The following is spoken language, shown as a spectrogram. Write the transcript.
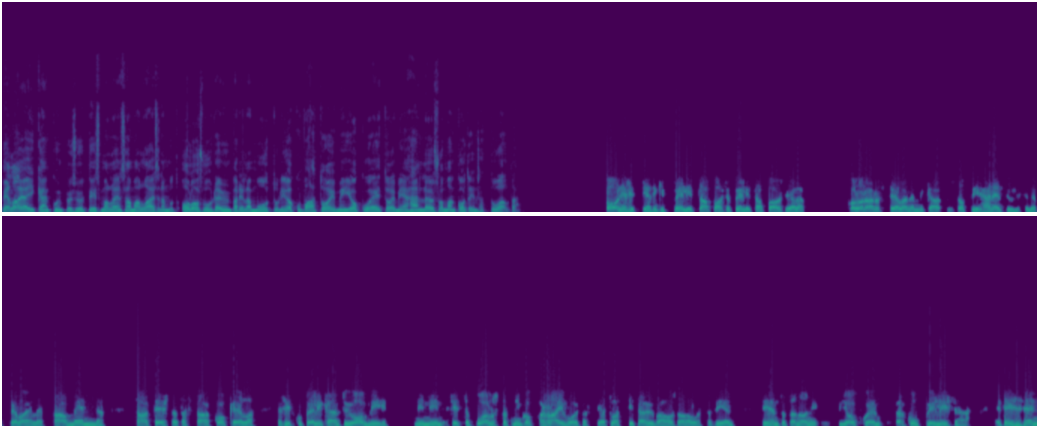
pelaaja ikään kuin pysyy tismalleen samanlaisena, mutta olosuhde ympärillä muuttuu, niin joku vaan toimii, joku ei toimi ja hän löysi oman kotinsa tuolta. On, ja sitten tietenkin pelitapa. Se pelitapa on siellä Coloradossa sellainen, mikä sopii hänen tyyliselle pelaajalle, että saa mennä, saa testata, saa kokeilla. Ja sitten kun peli kääntyy omiin, niin, niin sitten sä puolustat niin raivoisasti ja tuot sitä hyvää osa-aluetta siihen, siihen tota noin, joukkueen kuppiin lisää. Että ei se sen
